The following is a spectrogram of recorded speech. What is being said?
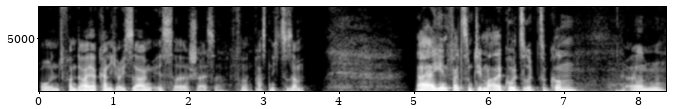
Und von daher kann ich euch sagen, ist äh, scheiße. Passt nicht zusammen. Naja, jedenfalls zum Thema Alkohol zurückzukommen. Ähm,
